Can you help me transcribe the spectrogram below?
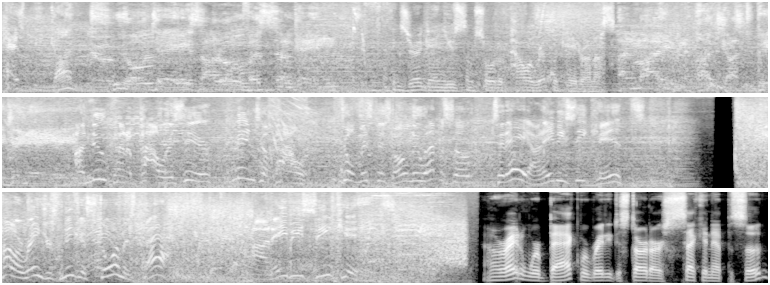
has begun. Your days are over, Zurgane. I think Zurgane used some sort of power replicator on us. And mine are just beginning. A new kind of power is here, Ninja Power. Don't miss this all new episode today on ABC Kids. Power Rangers Ninja Storm is back on ABC Kids. All right, and we're back. We're ready to start our second episode,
